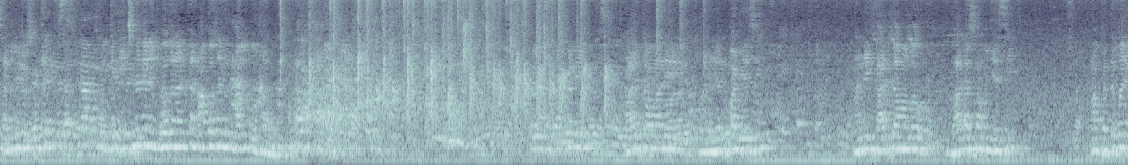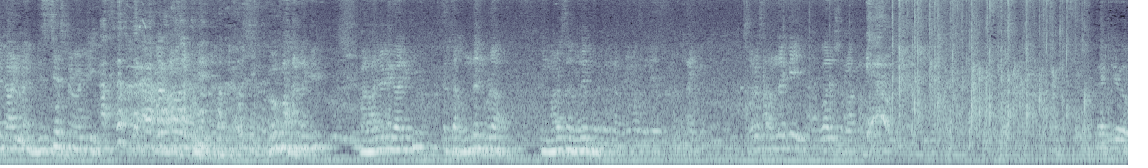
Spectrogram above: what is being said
సర్టిఫికేట్స్ ఉన్నాయి సో మీకు ఇచ్చినాక నేను పోతానంటే నా కోసం నేను మళ్ళీ పోతాను కార్యక్రమాన్ని ఏర్పాటు చేసి నన్ను ఈ కార్యక్రమంలో భాగస్వామ్యం చేసి మా పెద్ద పని కార్యక్రమం మిస్ చేసినటువంటి గోపాలకి మా రాజుడి గారికి పెద్ద అందరికి కూడా నేను మరోసారి హృదయపూర్వకంగా ధన్యవాదాలు చేస్తున్నాను. Thank మరోసారి అందరికీ ఇవ్వాలి శుభాకాంక్షలు. Thank you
